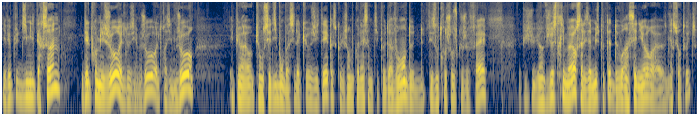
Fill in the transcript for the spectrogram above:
il y avait plus de 10 000 personnes dès le premier jour, et le deuxième jour, et le troisième jour. Et puis, euh, puis on s'est dit, bon, bah, c'est de la curiosité, parce que les gens me connaissent un petit peu d'avant, de- de- des autres choses que je fais. Et puis je suis un vieux streamer, ça les amuse peut-être de voir un senior euh, venir sur Twitch.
